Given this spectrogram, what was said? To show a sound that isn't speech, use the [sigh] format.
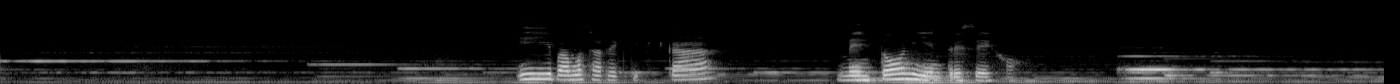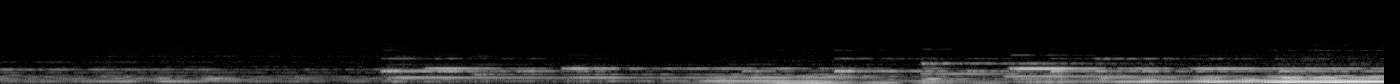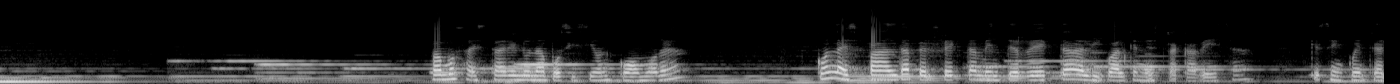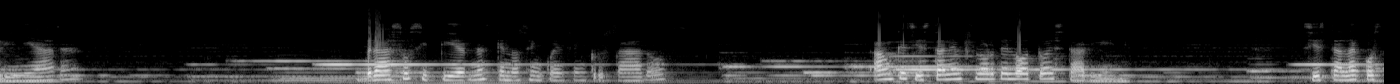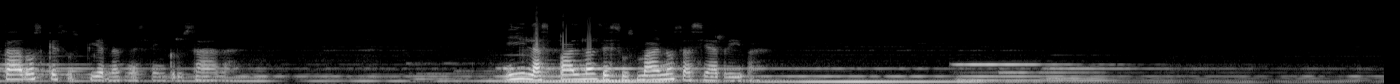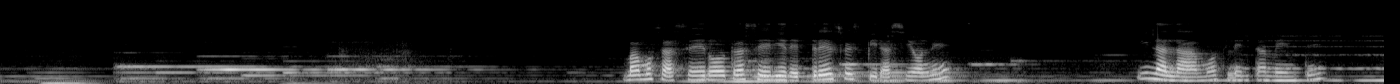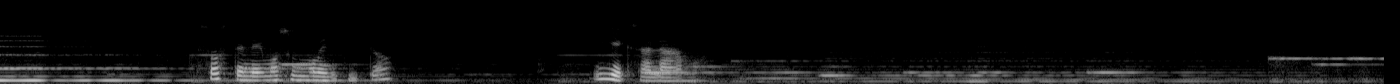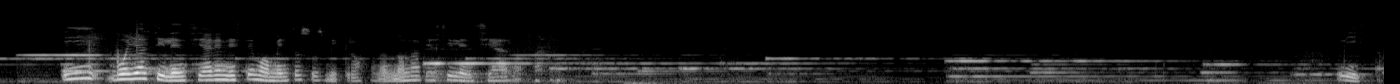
Y vamos a rectificar mentón y entrecejo. Vamos a estar en una posición cómoda con la espalda perfectamente recta, al igual que nuestra cabeza, que se encuentre alineada. Brazos y piernas que no se encuentren cruzados. Aunque si están en flor de loto está bien. Si están acostados, que sus piernas no estén cruzadas. Y las palmas de sus manos hacia arriba. Vamos a hacer otra serie de tres respiraciones. Inhalamos lentamente. Sostenemos un momentito. Y exhalamos. Y voy a silenciar en este momento sus micrófonos. No lo había silenciado. Listo.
